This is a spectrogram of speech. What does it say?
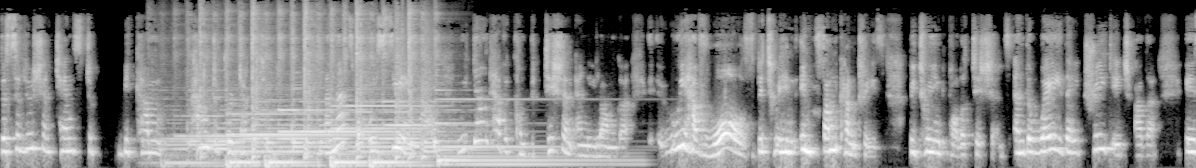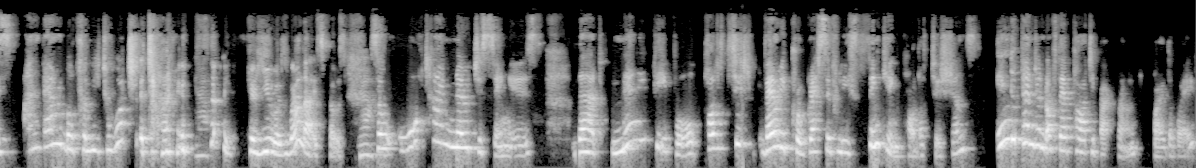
the solution tends to become counterproductive. And that's what we're seeing now we don't have a competition any longer. We have wars between, in some countries, between politicians, and the way they treat each other is unbearable for me to watch at times. Yeah. for you as well, I suppose. Yeah. So, what I'm noticing is that many people, politi- very progressively thinking politicians, independent of their party background, by the way,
